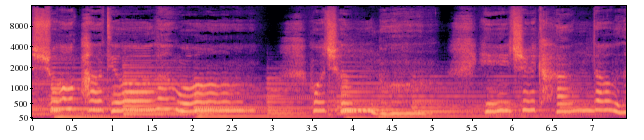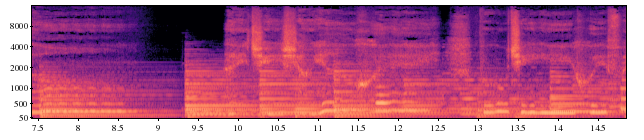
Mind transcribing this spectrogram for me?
说怕丢了我，我承诺一直看到老，爱情像烟灰。不经意会飞，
